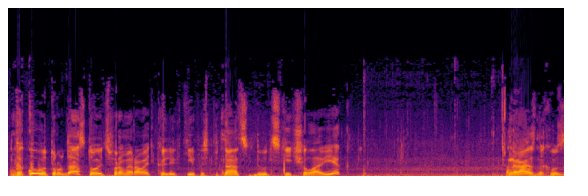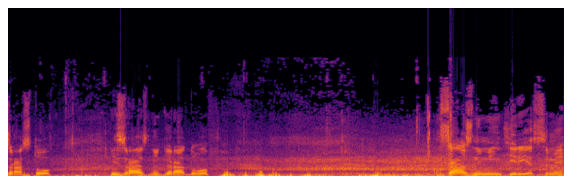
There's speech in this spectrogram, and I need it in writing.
Какого труда стоит сформировать коллектив из 15-20 человек разных возрастов, из разных городов, с разными интересами,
